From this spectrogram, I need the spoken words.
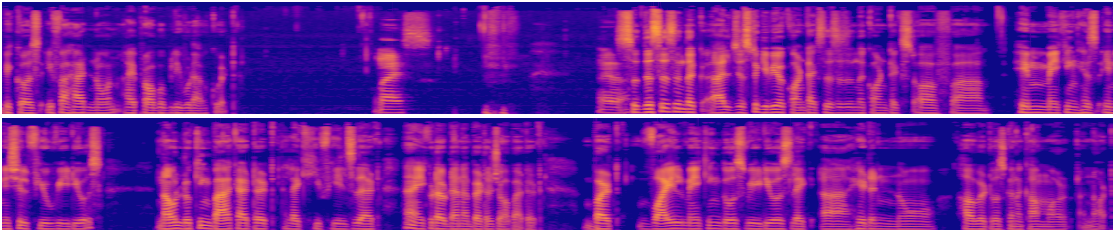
because if I had known, I probably would have quit." Nice. yeah. So this is in the. I'll just to give you a context. This is in the context of uh, him making his initial few videos. Now looking back at it, like he feels that "Ah, he could have done a better job at it. But while making those videos, like uh, he didn't know how it was gonna come or not,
